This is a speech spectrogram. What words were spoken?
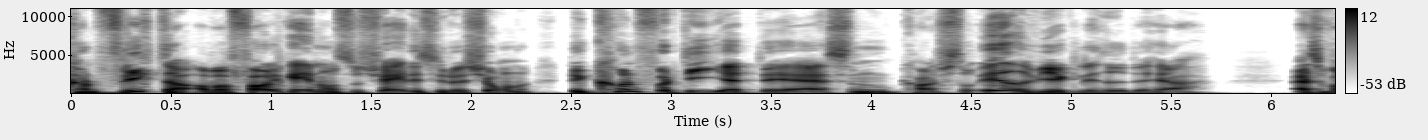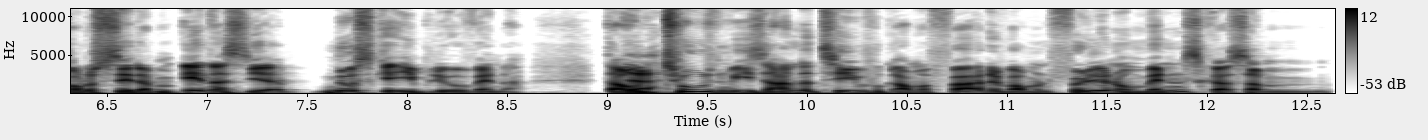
konflikter, og hvor folk er i nogle sociale situationer. Det er kun fordi, at det er sådan en konstrueret virkelighed, det her. Altså, hvor du sætter dem ind og siger, nu skal I blive venner. Der er ja. Jo tusindvis af andre tv-programmer før det, hvor man følger nogle mennesker, som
